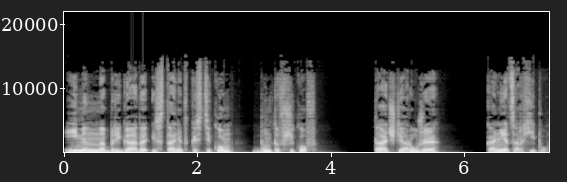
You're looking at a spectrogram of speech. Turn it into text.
Именно бригада и станет костяком бунтовщиков. Тачки, оружие. Конец Архипу.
